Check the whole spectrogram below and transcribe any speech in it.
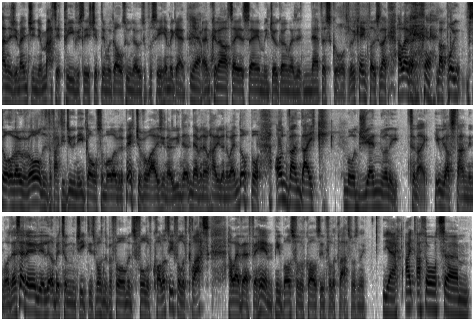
And as you mentioned, your Matip previously has chipped in with goals. Who knows if we'll see him again? Yeah. Um, Konate is saying, I mean, Joe Gomez has never scored. We came close tonight. However, my point sort of overall is the fact you do need goals from all over the pitch. Otherwise, you know, you never know how you're going to end up. But on Van Dijk more generally tonight, he was outstanding. Was I said earlier, a little bit tongue in cheek. This wasn't a performance full of quality, full of class. However, for him, he was full of quality and full of class, wasn't he? Yeah, I, I thought um,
